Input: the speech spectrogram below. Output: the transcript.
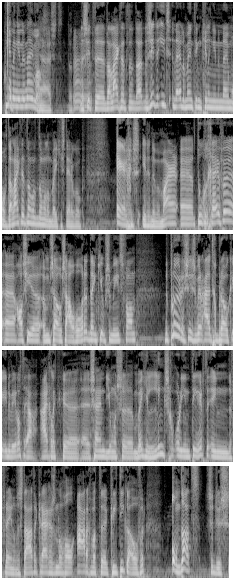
kom op. Killing in the Name of. Juist. Dat, Ah, daar, ja. zit, eh, daar, lijkt het, daar, er zit iets, een element in Killing in the Name of. Daar lijkt het nog, nog wel een beetje sterk op. Ergens in het nummer. Maar eh, toegegeven, als je hem zo zou horen, denk je op zijn minst van... De pleuris is weer uitgebroken in de wereld. Ja, eigenlijk zijn die jongens een beetje links georiënteerd in de Verenigde Staten. Krijgen ze nogal aardig wat kritiek over. Omdat ze dus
